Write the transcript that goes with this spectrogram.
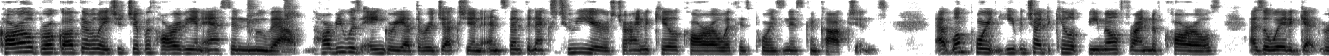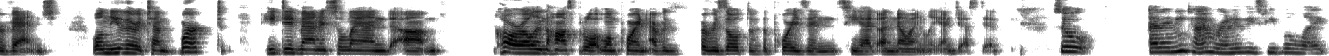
Carl broke off the relationship with Harvey and asked him to move out. Harvey was angry at the rejection and spent the next two years trying to kill Carl with his poisonous concoctions. At one point, he even tried to kill a female friend of Carl's as a way to get revenge. While neither attempt worked, he did manage to land um, Carl in the hospital at one point as a result of the poisons he had unknowingly ingested. So, at any time, were any of these people like,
